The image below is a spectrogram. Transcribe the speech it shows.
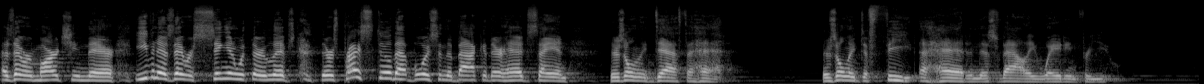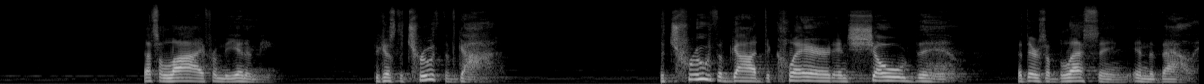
as they were marching there, even as they were singing with their lips, there was probably still that voice in the back of their head saying, There's only death ahead. There's only defeat ahead in this valley waiting for you. That's a lie from the enemy. Because the truth of God, the truth of God declared and showed them that there's a blessing in the valley.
